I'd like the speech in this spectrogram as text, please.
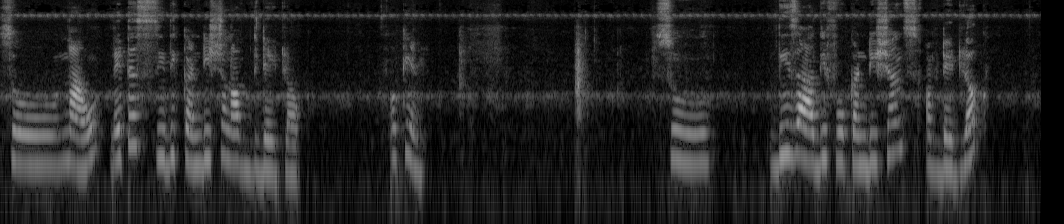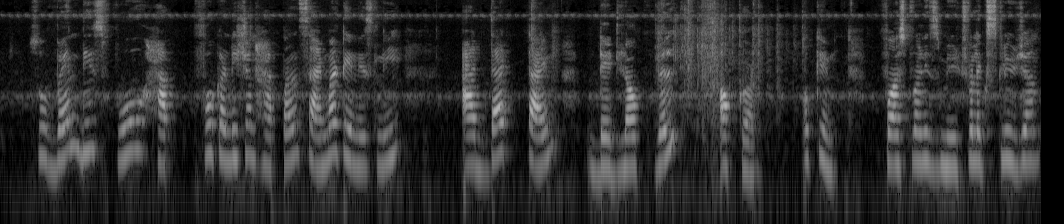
So now let us see the condition of the deadlock. Okay. So these are the four conditions of deadlock. So when these four hap- four condition happen simultaneously at that time deadlock will occur. Okay. First one is mutual exclusion.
